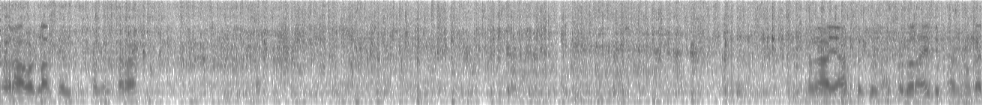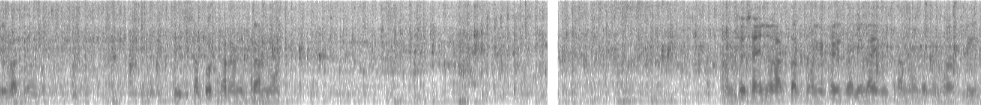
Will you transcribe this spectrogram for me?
घर आवडला असेल कमेंट करा. बघा या छोटंसं घर आहे मित्रांनो गरीबाचं. प्लीज सपोर्ट करा मित्रांनो. आमचं चॅनल आत्ताच मॉनिटाईज झालेलं आहे मित्रांनो. त्याच्यामुळं प्लीज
